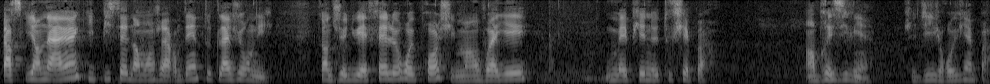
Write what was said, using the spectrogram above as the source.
Parce qu'il y en a un qui pissait dans mon jardin toute la journée. Quand je lui ai fait le reproche, il m'a envoyé où mes pieds ne touchaient pas, en brésilien. J'ai dit, je reviens pas.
